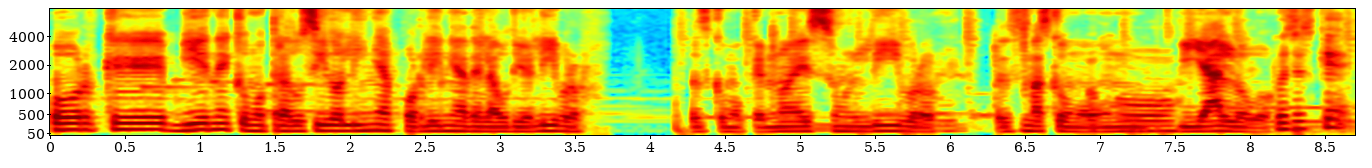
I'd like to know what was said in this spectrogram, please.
porque viene como traducido línea por línea del audiolibro. Entonces como que no es un libro, es más como un Oh. diálogo. Pues es que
